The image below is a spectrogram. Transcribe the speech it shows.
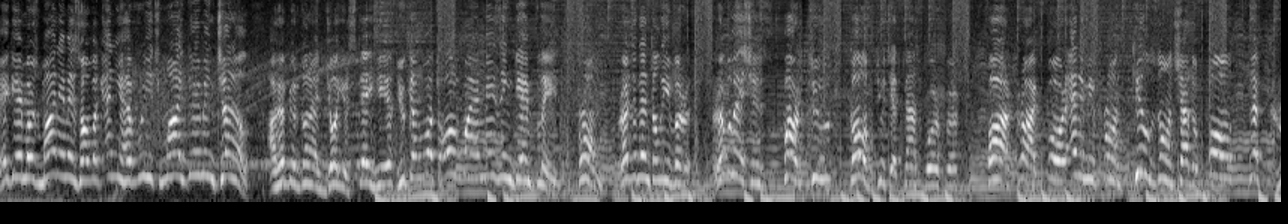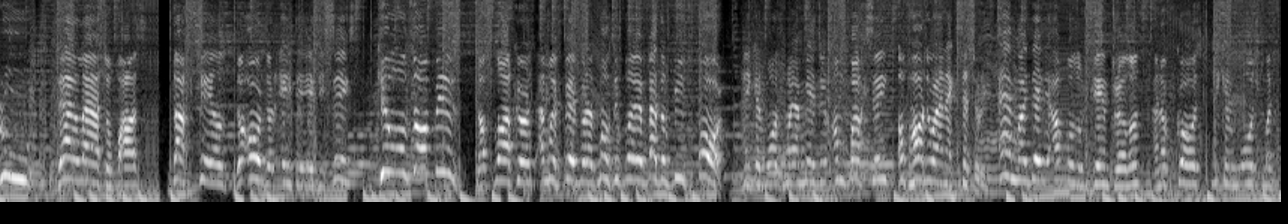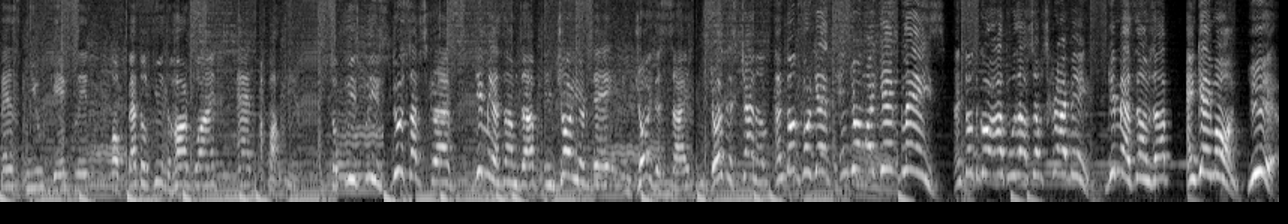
Hey gamers, my name is Hovac and you have reached my gaming channel. I hope you're gonna enjoy your stay here. You can watch all my amazing gameplays from Resident Evil Revelations Part 2, Call of Duty Advanced Warfare, Far Cry 4, Enemy Front, Killzone Shadowfall, The Crew, The Last of Us, DuckTales, The Order 1886, Kill All Zombies, The Flockers, and my favorite multiplayer Battlefield 4. And you can watch my amazing unboxing of hardware and accessories, and my daily uploads of game trailers, and of course, you can watch my best new gameplays of Battlefield Hardline and Apotheose. So please, please do subscribe, give me a thumbs up, enjoy your day, enjoy this site, enjoy this channel, and don't forget, enjoy my gameplays! And don't go out without subscribing! Give me a thumbs up, and game on! Yeah!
